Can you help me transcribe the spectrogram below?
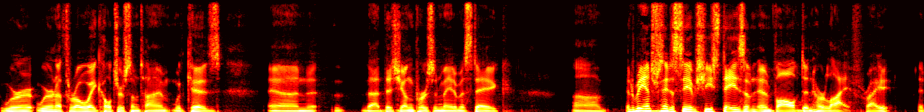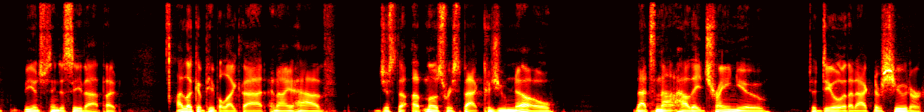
we're we're in a throwaway culture sometime with kids, and that this young person made a mistake. Um, it'll be interesting to see if she stays involved in her life. Right? It'd be interesting to see that. But I look at people like that, and I have just the utmost respect because you know that's not how they train you to deal with an active shooter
